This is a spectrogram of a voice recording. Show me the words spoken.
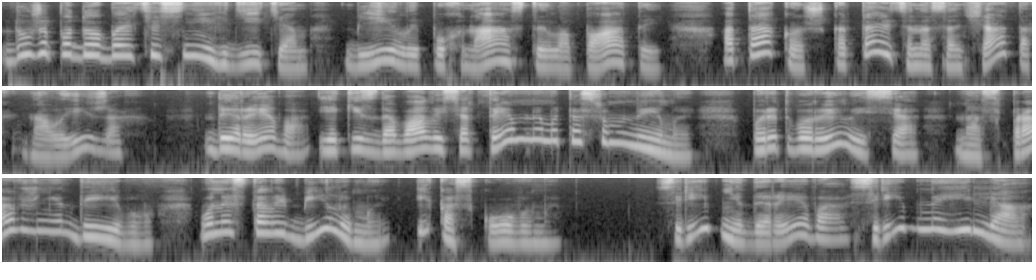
Дуже подобається сніг дітям, білий, пухнастий, лопатий, а також катаються на санчатах, на лижах. Дерева, які здавалися темними та сумними, перетворилися на справжнє диво. Вони стали білими і казковими. Срібні дерева, срібне гілля,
